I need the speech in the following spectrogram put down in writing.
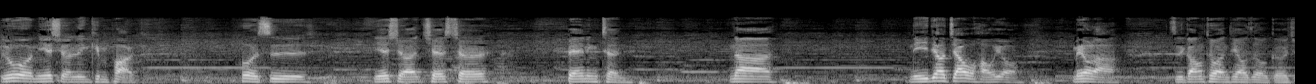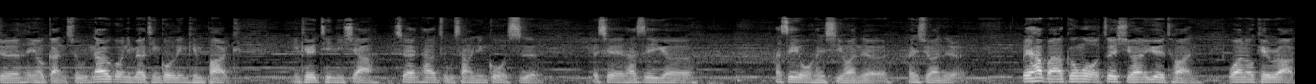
如果你也喜欢 Linkin Park，或者是你也喜欢 Chester Bennington，那你一定要加我好友。没有啦，只是刚突然听到这首歌，觉得很有感触。那如果你没有听过 Linkin Park，你可以听一下。虽然他的主唱已经过世了，而且他是一个，他是一个我很喜欢的、很喜欢的人。而且他本来跟我最喜欢的乐团 One Ok Rock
